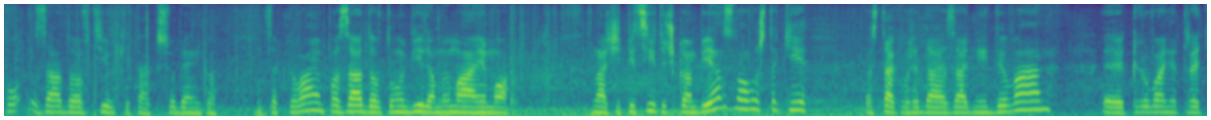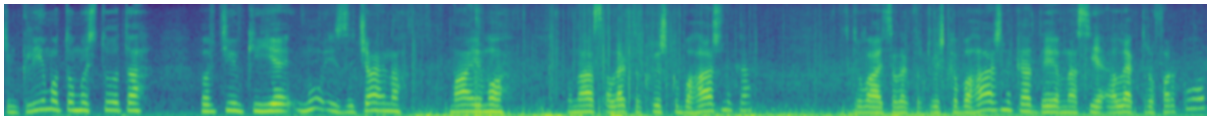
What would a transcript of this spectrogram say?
Позаду автівки, так, швиденько закриваємо. Позаду автомобіля ми маємо значить, підсвіточку амбієнт знову ж таки. Ось так виглядає задній диван, е, керування третім кліматом ось тут. В автівці є. Ну і звичайно маємо у нас електрокришку багажника. Відкривається електрокришка багажника, де в нас є електрофаркоп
